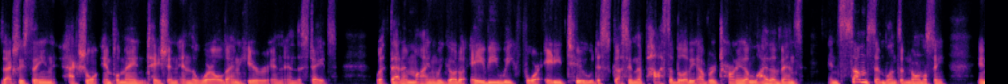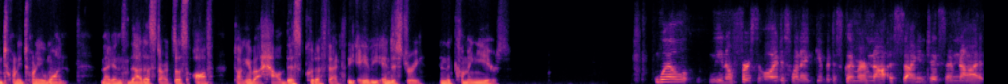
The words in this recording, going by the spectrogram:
has actually seen actual implementation in the world and here in, in the States. With that in mind, we go to AV Week 482, discussing the possibility of returning to live events and some semblance of normalcy in 2021. Megan Dada starts us off talking about how this could affect the AV industry in the coming years. Well, you know, first of all, I just want to give a disclaimer. I'm not a scientist, I'm not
